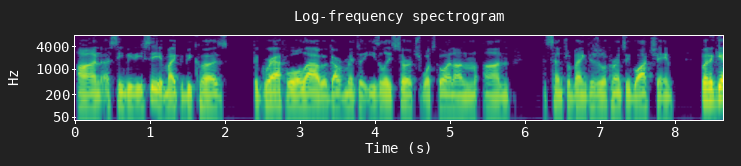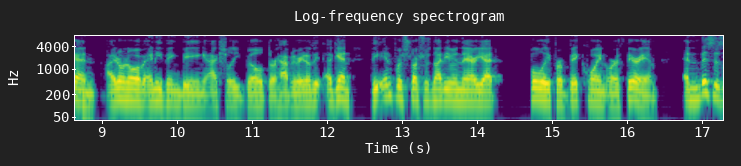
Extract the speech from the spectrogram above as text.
on a CBDC, it might be because the graph will allow the government to easily search what's going on on the central bank digital currency blockchain. But again, mm. I don't know of anything being actually built or happening right now. The, again, the infrastructure is not even there yet fully for Bitcoin or Ethereum. And this is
